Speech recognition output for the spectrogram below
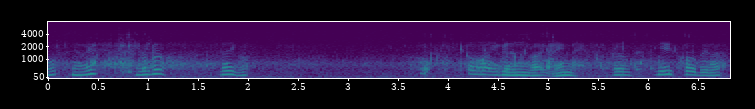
Oh, there go. There you go. There you go. Oh, you're getting back behind me. Well, you probably not.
